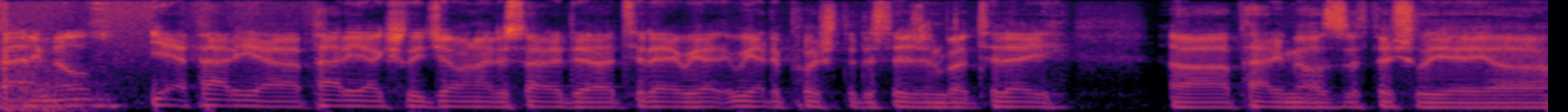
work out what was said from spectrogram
Patty Mills. Yeah, Patty. Uh, Patty. Actually, Joe and I decided uh, today we had, we had to push the decision, but today, uh, Patty Mills is officially a uh,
